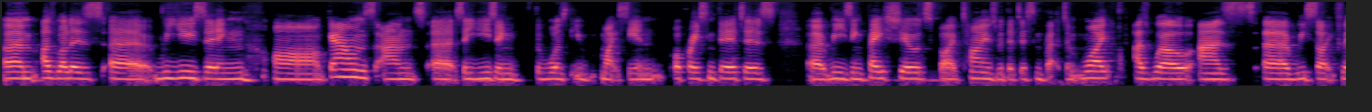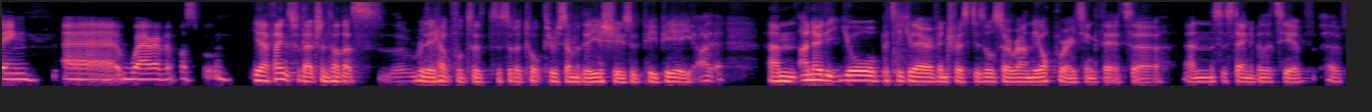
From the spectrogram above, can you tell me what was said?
um, as well as uh, reusing our gowns and uh, so using the ones that you might see in operating theatres, uh, reusing face shields five times with a disinfectant wipe, as well as uh, recycling wherever possible. Yeah, thanks for that, Chantelle. That's really helpful to, to sort of talk through some of the issues with PPE. I, um, I know that your particular area of interest is also around the operating theatre and the sustainability of, of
